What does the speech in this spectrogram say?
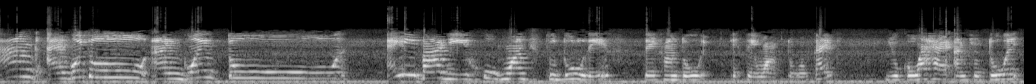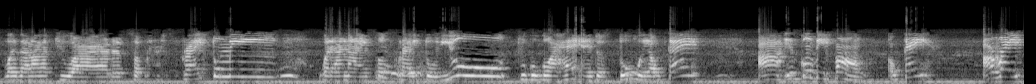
And I'm going to, I'm going to, anybody who wants to do this, they can do it if they want to, okay? You go ahead and to do it, whether or not you are subscribed to me, whether or not I subscribe to you, can go ahead and just do it, okay? Uh, it's gonna be fun, okay? Alright?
